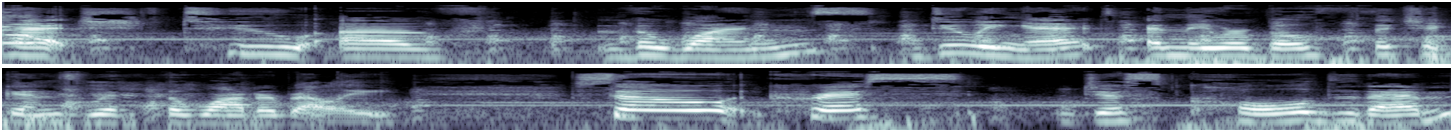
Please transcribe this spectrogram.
catch two of the ones doing it and they were both the chickens with the water belly. So Chris just culled them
